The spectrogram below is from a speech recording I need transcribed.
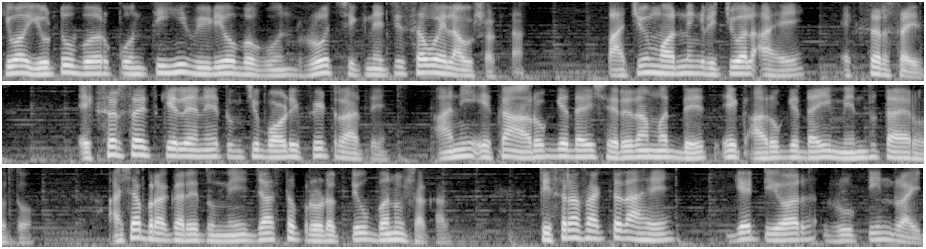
किंवा यूट्यूबवर कोणतीही व्हिडिओ बघून रोज शिकण्याची सवय लावू शकता. पाचवी मॉर्निंग रिच्युअल आहे एक्सरसाइज एक्सरसाइज केल्याने तुमची बॉडी फिट राहते आणि एका आरोग्यदायी शरीरामध्येच एक आरोग्यदायी मेंदू तयार होतो. अशा प्रकारे तुम्ही जास्त प्रोडक्टिव्ह बनू शकाल. तिसरा फॅक्टर आहे गेट युअर रुटीन राईट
